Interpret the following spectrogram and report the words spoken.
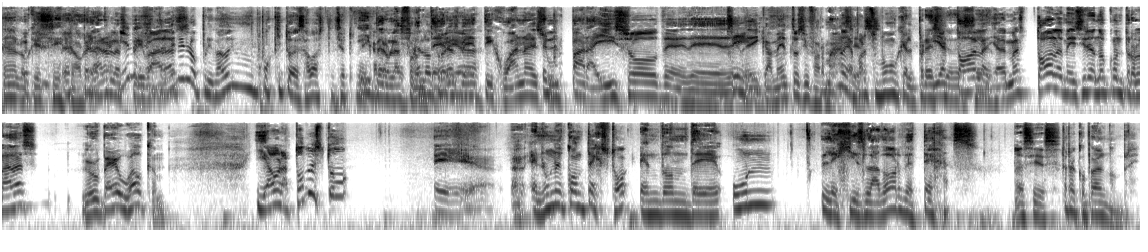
ya. Lo que sí, no, Pero claro, las privadas. También en lo privado hay un poquito de desabasto en ciertos Sí, pero las fronteras de Tijuana es el- un paraíso de, de- de Sí. medicamentos y farmacias. No, y aparte supongo que el precio Y, a todas las- y además, todas las medicinas no controladas, you're very welcome. Y ahora, todo esto eh, en un contexto en donde un legislador de Texas, Así es. te recupero el nombre,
